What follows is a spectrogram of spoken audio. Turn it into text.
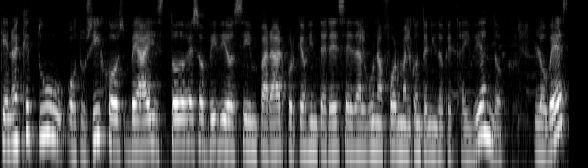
que no es que tú o tus hijos veáis todos esos vídeos sin parar porque os interese de alguna forma el contenido que estáis viendo. Lo ves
